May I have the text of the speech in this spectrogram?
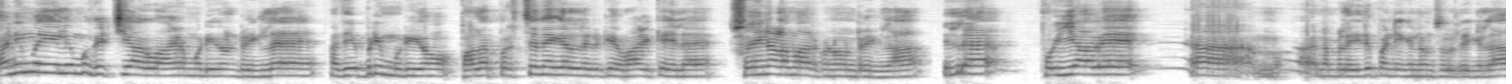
தனிமையிலும் மகிழ்ச்சியாக வாழ முடியும்ன்றீங்களே அது எப்படி முடியும்? பல பிரச்சனைகள் இருக்கு வாழ்க்கையில. சுயநலமா இருக்கணும்ன்றீங்களா? இல்ல பொய்யாவே நம்மளை இது பண்ணிக்கணும்னு சொல்கிறீங்களா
